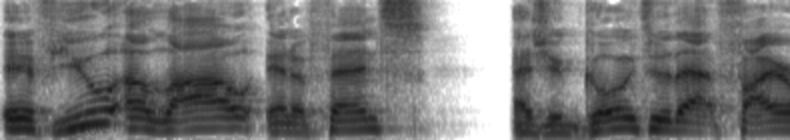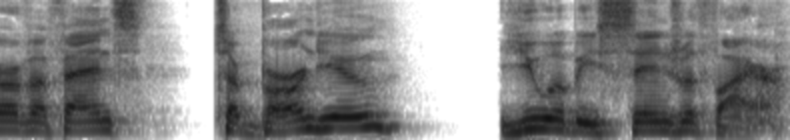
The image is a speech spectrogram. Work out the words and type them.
If you allow an offense as you're going through that fire of offense to burn you, you will be singed with fire.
